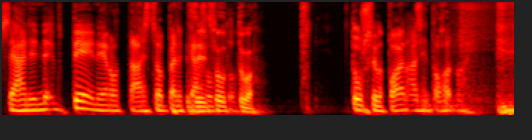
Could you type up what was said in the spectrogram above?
Sehän niin teen erottaa, sit se on pelkkää Siis suttua. suttua. Tussilla painaisin tohon noin.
